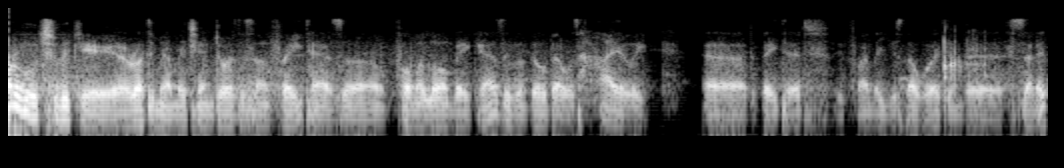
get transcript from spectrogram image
Honorable Chibuike uh, Rotimi Amaechi enjoys the same fate as uh, former lawmakers, even though that was highly uh, debated, if I may use that word, in the Senate.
